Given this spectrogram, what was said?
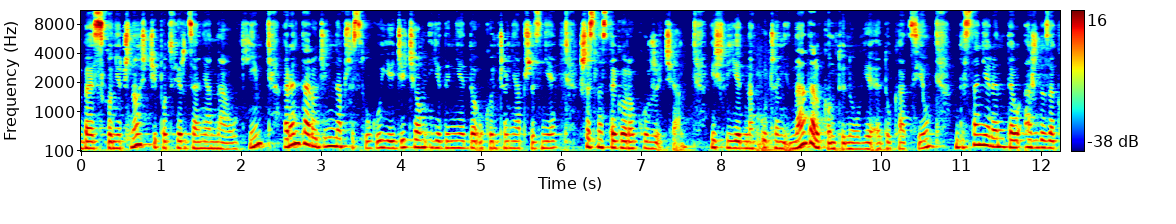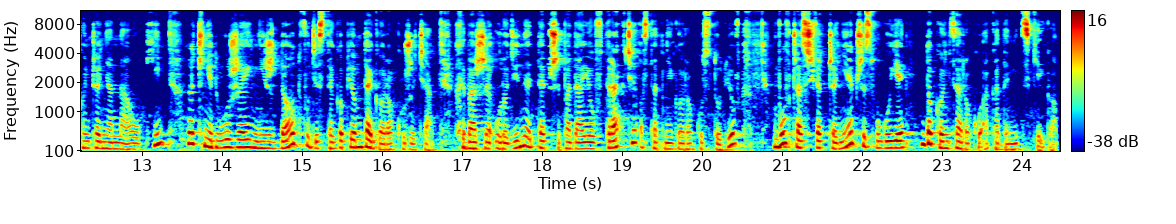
Bez konieczności potwierdzania nauki renta rodzinna przysługuje dzieciom jedynie do ukończenia przez nie 16 roku życia. Jeśli jednak uczeń nadal kontynuuje edukację, dostanie rentę aż do zakończenia nauki, lecz nie dłużej niż do 25 roku życia, chyba że urodziny te przypadają w trakcie ostatniego roku studiów, wówczas świadczenie przysługuje do końca roku akademickiego.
